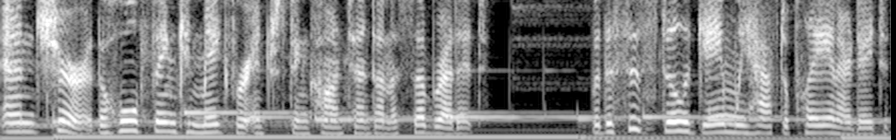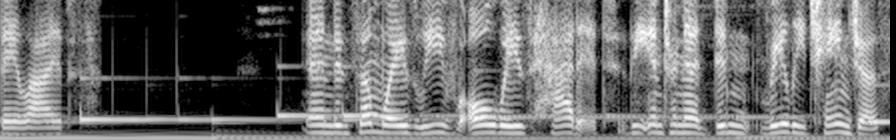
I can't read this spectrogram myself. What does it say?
And sure, the whole thing can make for interesting content on a subreddit, but this is still a game we have to play in our day to day lives. And in some ways, we've always had it. The internet didn't really change us,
